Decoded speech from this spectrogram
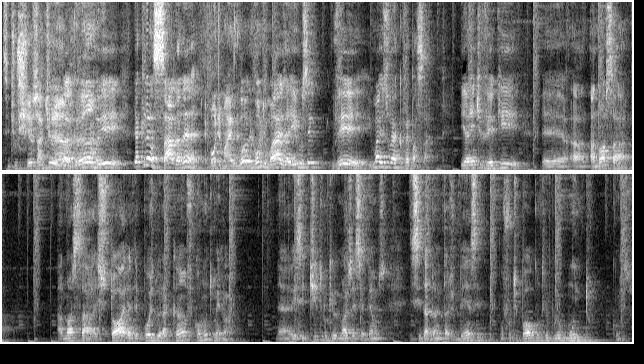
Sentiu o cheiro da grama. da grama e, e a criançada, né? É bom demais, né? Bom, bom demais. Aí você vê, mas isso vai, vai passar. E a gente vê que é, a, a, nossa, a nossa história depois do Huracan ficou muito melhor. Né? Esse título que nós recebemos de cidadão itajubense, o futebol contribuiu muito com isso.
